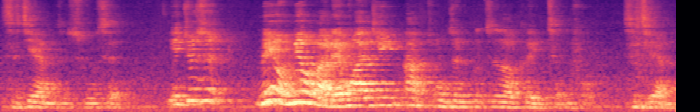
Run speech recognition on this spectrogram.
是这样子殊胜，也就是没有妙法莲华经，那众生不知道可以成佛，是这样的。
